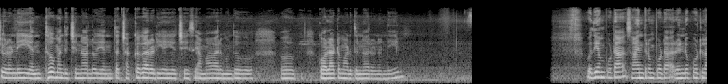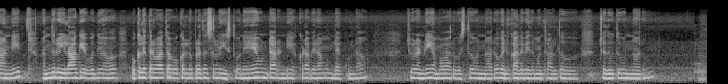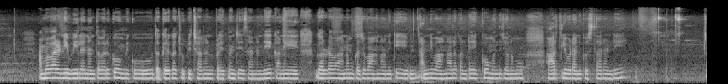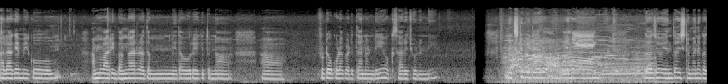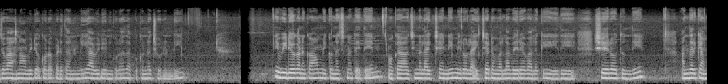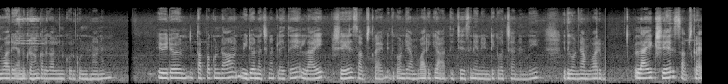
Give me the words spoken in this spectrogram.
చూడండి ఎంతోమంది చిన్నారులు చిన్నాళ్ళు ఎంత చక్కగా రెడీ అయ్యి వచ్చేసి అమ్మవారి ముందు ఆ, కోలాటం ఆడుతున్నారోనండి ఉదయం పూట సాయంత్రం పూట రెండు పూట్ల అండి. అందరూ ఇలాగే ఉదయం ఒకళ్ళ తర్వాత ఒకళ్ళు ప్రదర్శనలు ఇస్తూనే ఉంటారండి. ఎక్కడ విరామం లేకుండా. చూడండి అమ్మవారు వస్తూ ఉన్నారు. వెనకాల వేద మంత్రాలతో చదువుతూ ఉన్నారు. అమ్మవారిని వీలైనంత వరకు మీకు దగ్గరగా చూపించాలని ప్రయత్నం చేశానండి. కానీ గరుడ వాహనం గజవాహనానికి అన్ని వాహనాల కంటే ఎక్కువ మంది జనము హారతులు ఇవ్వడానికి వస్తారండి. అలాగే మీకు అమ్మవారి బంగారు రథం మీద ఊరేగుతున్న ఫోటో కూడా పెడతానండి. ఒకసారి చూడండి. నెక్స్ట్ వీడియోలో గజ ఎంతో ఇష్టమైన గజవాహన ఆ వీడియో కూడా పెడతానండి. ఆ వీడియోని కూడా తప్పకుండా చూడండి. ఈ వీడియో కనుక మీకు నచ్చినట్టయితే ఒక చిన్న లైక్ చేయండి. మీరు లైక్ చేయడం వల్ల వేరే వాళ్ళకి ఇది షేర్ అవుతుంది. అందరికీ అమ్మవారి అనుగ్రహం కలగాలని కోరుకుంటున్నాను. ఈ వీడియో తప్పకుండా వీడియో నచ్చినట్లయితే లైక్ షేర్ సబ్స్క్రైబ్. ఇదిగోండి అమ్మవారికి ఆర్తి ఇచ్చేసి నేను ఇంటికి వచ్చానండి. ఇదిగోండి అమ్మవారి లైక్ షేర్ సబ్స్క్రైబ్.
